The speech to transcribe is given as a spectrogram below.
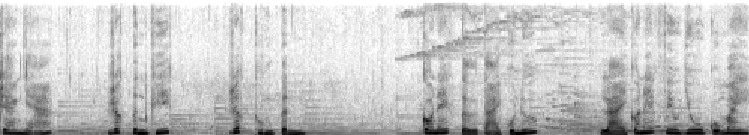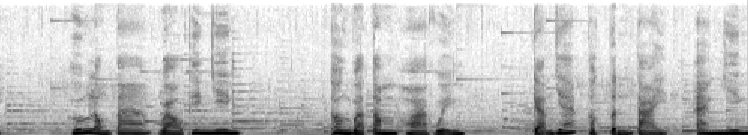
trang nhã, rất tinh khiết, rất thuần tịnh. Có nét tự tại của nước, lại có nét phiêu du của mây, hướng lòng ta vào thiên nhiên. Thân và tâm hòa quyện, cảm giác thật tĩnh tại, an nhiên.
